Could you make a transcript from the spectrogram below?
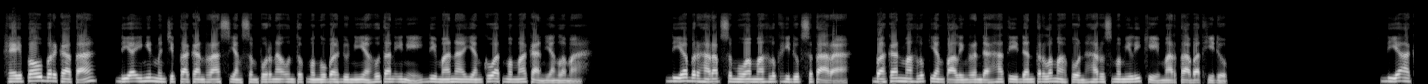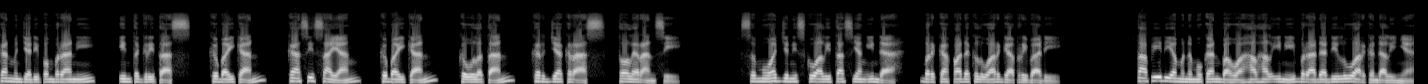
Hei Pao berkata, dia ingin menciptakan ras yang sempurna untuk mengubah dunia hutan ini di mana yang kuat memakan yang lemah. Dia berharap semua makhluk hidup setara, bahkan makhluk yang paling rendah hati dan terlemah pun harus memiliki martabat hidup. Dia akan menjadi pemberani, integritas, kebaikan, kasih sayang, kebaikan, keuletan, kerja keras, toleransi. Semua jenis kualitas yang indah, berkah pada keluarga pribadi. Tapi dia menemukan bahwa hal-hal ini berada di luar kendalinya.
